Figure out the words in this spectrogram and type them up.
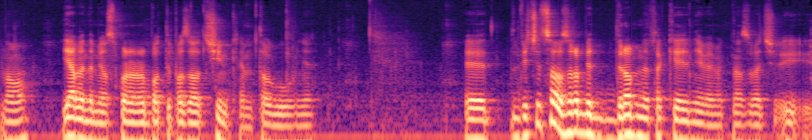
No, ja będę miał sporo roboty poza odcinkiem, to głównie. Y, wiecie co, zrobię drobne takie, nie wiem jak nazwać, y,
